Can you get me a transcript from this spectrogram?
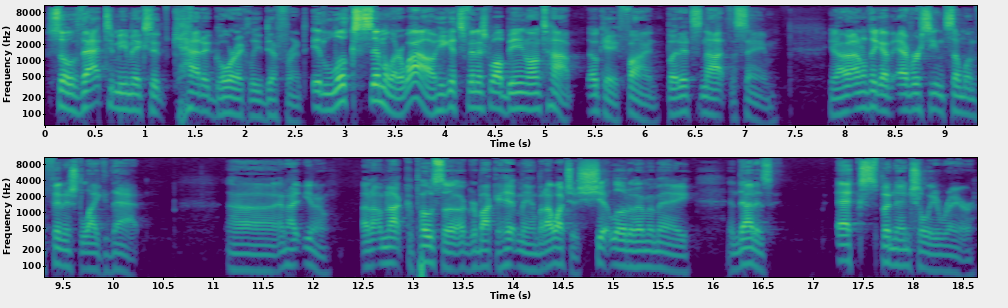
So that to me makes it categorically different. It looks similar. Wow, he gets finished while being on top. Okay, fine, but it's not the same. You know, I don't think I've ever seen someone finished like that. Uh, and I, you know, I'm not Kaposa or Grabaka Hitman, but I watch a shitload of MMA, and that is exponentially rare.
